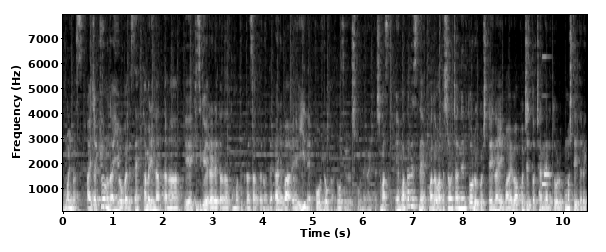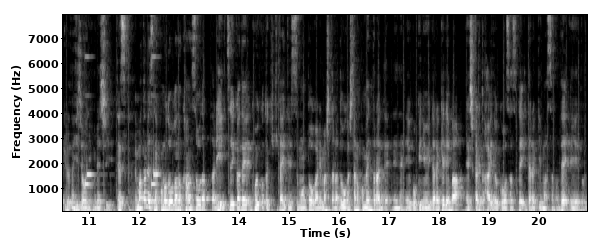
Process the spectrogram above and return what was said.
思います。はい、じゃあ今日の内容がですね、ためになったな、えー、気づきを得られたなと思ってくださったのであれば、えー、いいね、高評価どうぞよろしくお願いいたします。えー、ままたですね、まだ私のチャンネル登録をしていない場合は、ポチッとチャンネル登録もしていただけると非常に嬉しいです。またですね、この動画の感想だったり、追加でこういうこと聞きたいという質問等がありましたら、動画下のコメント欄でね、ご記入いただければ、しっかりと拝読をさせていただきますので、えーと、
